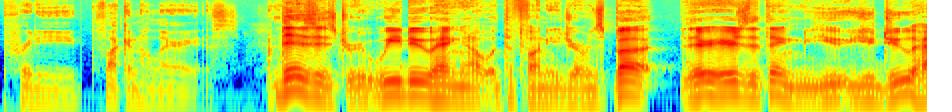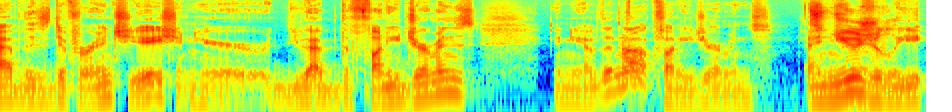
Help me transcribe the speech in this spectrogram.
pretty fucking hilarious. This is true. We do hang out with the funny Germans, but there here's the thing. You you do have this differentiation here. You have the funny Germans and you have the not funny Germans. and usually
